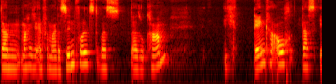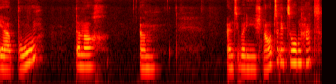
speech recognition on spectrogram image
dann mache ich einfach mal das Sinnvollste, was da so kam. Ich denke auch, dass er Bo dann noch ähm, eins über die Schnauze gezogen hat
